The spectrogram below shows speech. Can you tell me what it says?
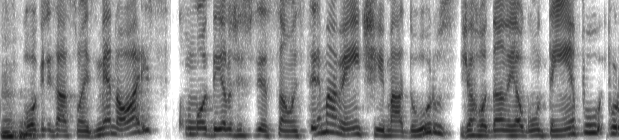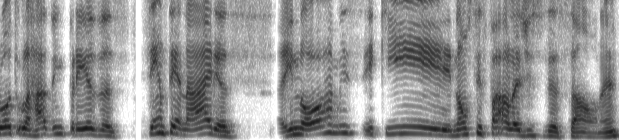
uhum. organizações menores, com modelos de sucessão extremamente maduros, já rodando em algum tempo. Por outro lado, empresas centenárias, enormes e que não se fala de sucessão, né?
